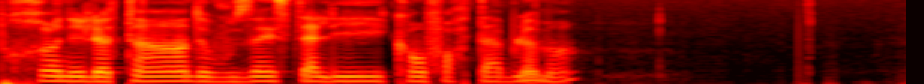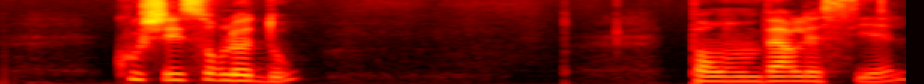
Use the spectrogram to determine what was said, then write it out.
Prenez le temps de vous installer confortablement. Couchez sur le dos vers le ciel.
